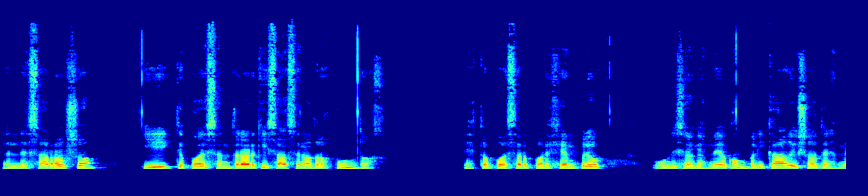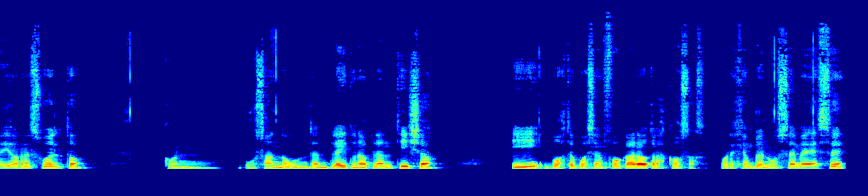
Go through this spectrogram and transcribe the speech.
el desarrollo y te puedes centrar quizás en otros puntos. Esto puede ser, por ejemplo, un diseño que es medio complicado y ya lo tenés medio resuelto, con, usando un template, una plantilla, y vos te puedes enfocar a otras cosas. Por ejemplo, en un CMS,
